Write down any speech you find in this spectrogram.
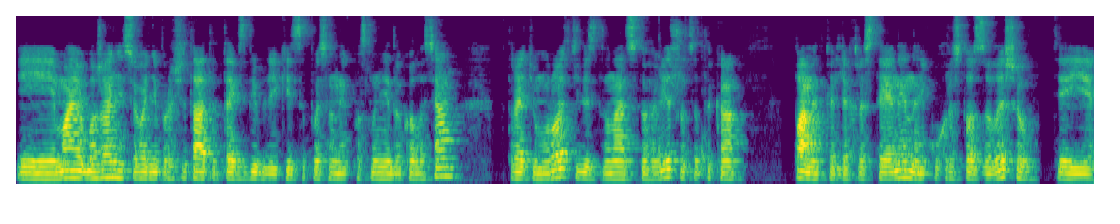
І маю бажання сьогодні прочитати текст Біблії, який записаний в посланні до Колосян в третьому розділі з 12-го віршу. Це така пам'ятка для християнина, яку Христос залишив, ті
